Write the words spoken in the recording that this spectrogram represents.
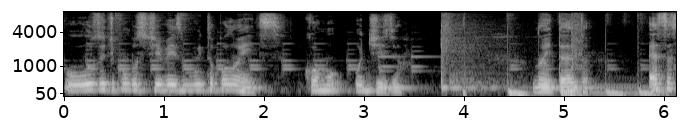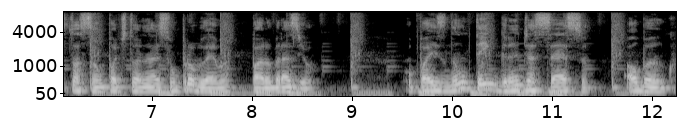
o uso de combustíveis muito poluentes, como o diesel. No entanto, essa situação pode tornar-se um problema para o Brasil. O país não tem grande acesso ao banco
